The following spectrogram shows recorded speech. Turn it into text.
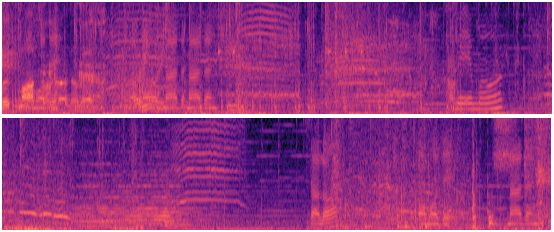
loot loss on it. I know that. آری معد- معدنچی معمار سلام آماده معدنچی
